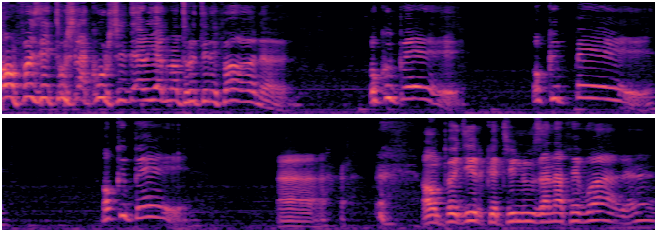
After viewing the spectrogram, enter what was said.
On faisait tous la course derrière notre téléphone. Occupé. Occupé. Occupé. Ah. On peut dire que tu nous en as fait voir, hein?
